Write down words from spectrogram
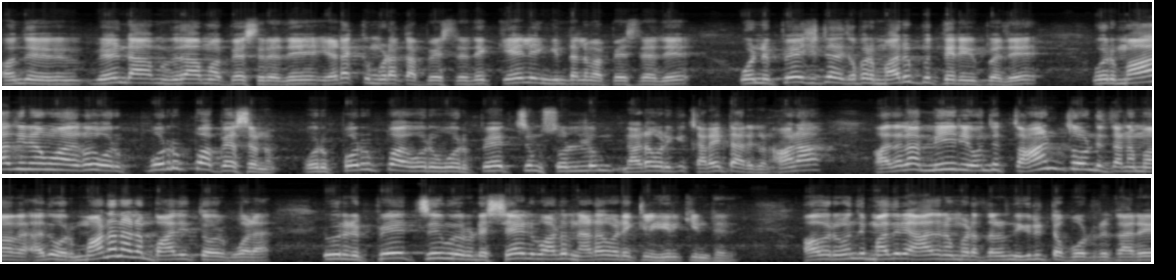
வந்து வேண்டாம் விதாமல் பேசுகிறது எடக்கு முடக்கா பேசுகிறது கேலி கிண்டலமாக பேசுகிறது ஒன்று பேசிட்டு அதுக்கப்புறம் மறுப்பு தெரிவிப்பது ஒரு மாதினமாக ஒரு பொறுப்பாக பேசணும். ஒரு பொறுப்பாக ஒரு ஒரு பேச்சும் சொல்லும் நடவடிக்கை கரெக்டாக இருக்கணும். ஆனால் அதெல்லாம் மீறி வந்து தான் தோண்டித்தனமாக அது ஒரு மனநலம் பாதித்தவர் போல இவருடைய பேச்சு இவருடைய செயல்பாடும் நடவடிக்கையில் இருக்கின்றது. அவர் வந்து மதுரை ஆதனமடத்தில் வந்து இருட்டை போட்டிருக்காரு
